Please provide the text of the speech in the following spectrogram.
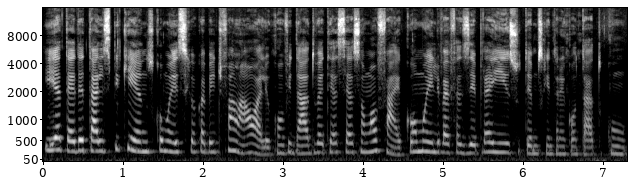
e até detalhes pequenos, como esse que eu acabei de falar. Olha, o convidado vai ter acesso a um Wi-Fi. Como ele vai fazer para isso? Temos que entrar em contato com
